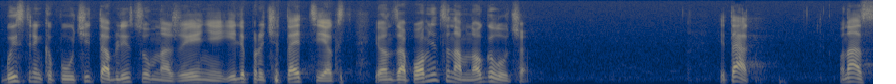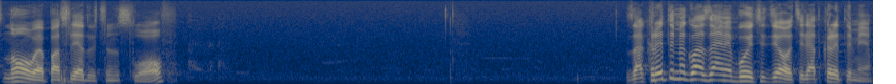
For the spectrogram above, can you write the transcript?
быстренько получить таблицу умножения или прочитать текст, и он запомнится намного лучше. Итак, у нас новая последовательность слов. Закрытыми глазами будете делать или открытыми?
